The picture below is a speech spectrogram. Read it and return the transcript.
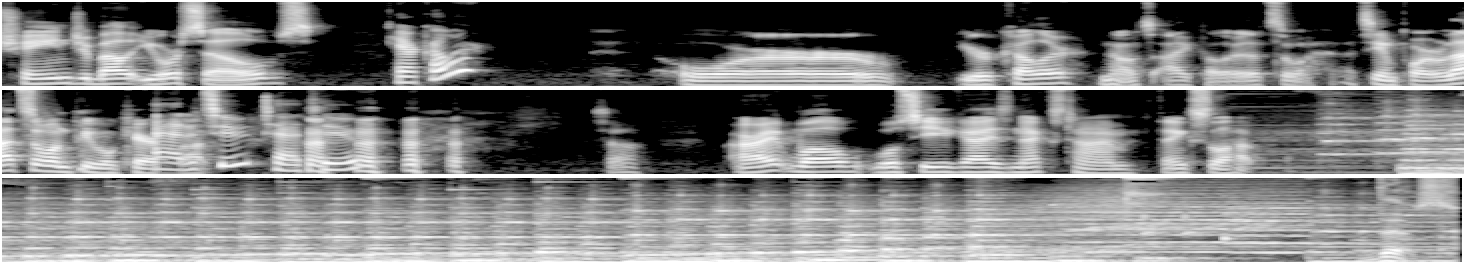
change about yourselves Hair color? or your color. No, it's eye color. That's the one. That's the important. That's the one people care about. Attitude, tattoo. so, all right. Well, we'll see you guys next time. Thanks a lot. This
